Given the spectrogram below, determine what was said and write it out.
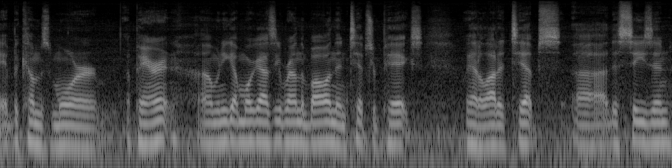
it becomes more apparent uh, when you got more guys around the ball, and then tips or picks. We had a lot of tips uh, this season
